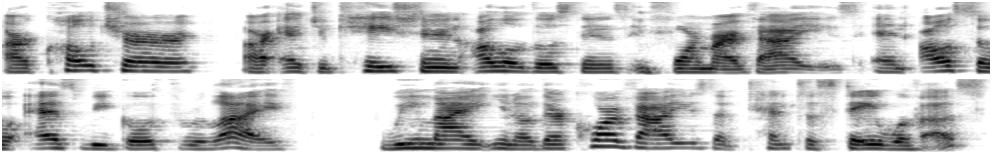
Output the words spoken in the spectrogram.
our culture, our education, all of those things inform our values. And also, as we go through life, we might, you know, there are core values that tend to stay with us.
